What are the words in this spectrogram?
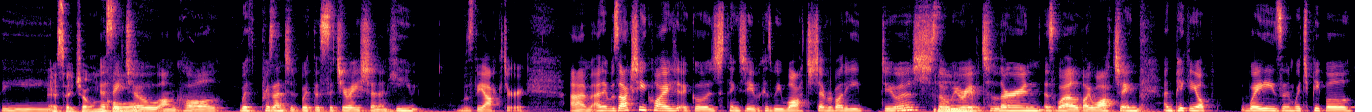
the SHO on call. On call with presented with the situation and he was the actor. Um, and it was actually quite a good thing to do because we watched everybody do it. So we were able to learn as well by watching and picking up ways in which people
